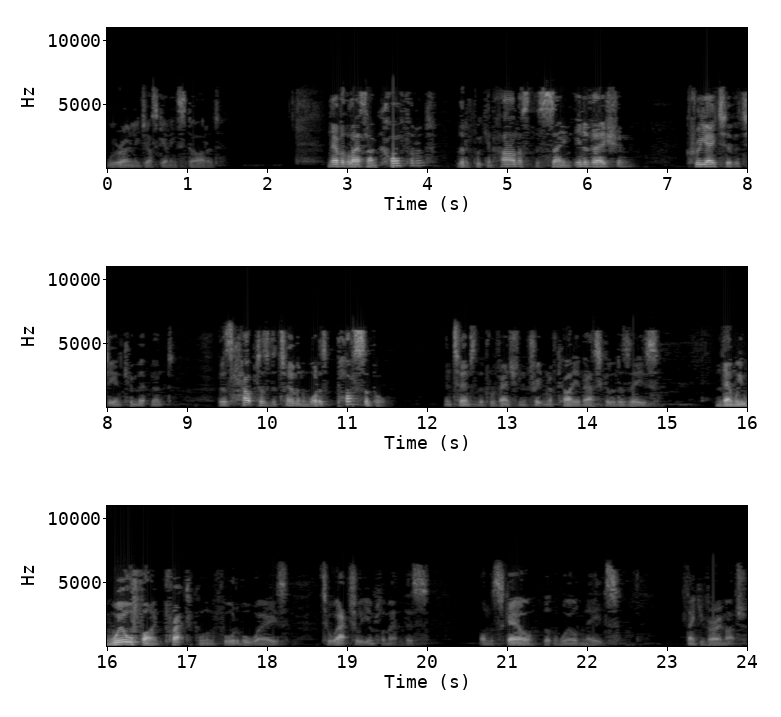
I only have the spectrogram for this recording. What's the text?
we're only just getting started. Nevertheless, I'm confident that if we can harness the same innovation, creativity, and commitment that has helped us determine what is possible in terms of the prevention and treatment of cardiovascular disease, then we will find practical and affordable ways to actually implement this on the scale that the world needs. Thank you very much.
